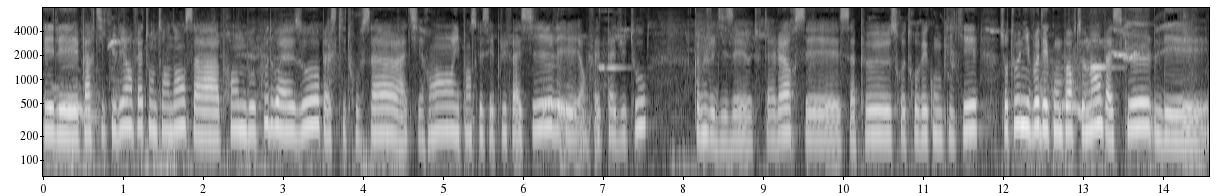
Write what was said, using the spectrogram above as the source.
Et les particuliers en fait ont tendance à prendre beaucoup d'oiseaux parce qu'ils trouvent ça attirant, ils pensent que c'est plus facile et en fait pas du tout comme je le disais tout à l'heure, c'est, ça peut se retrouver compliqué, surtout au niveau des comportements, parce que les,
